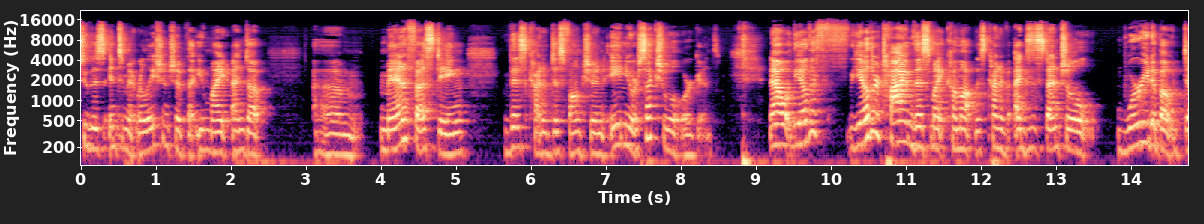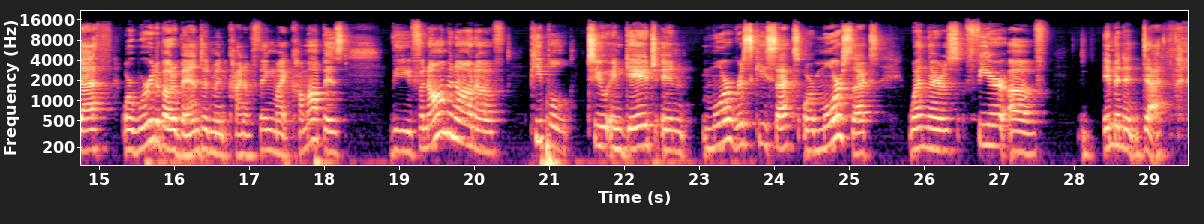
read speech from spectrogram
to this intimate relationship that you might end up um, manifesting this kind of dysfunction in your sexual organs. Now, the other th- the other time this might come up, this kind of existential worried about death or worried about abandonment kind of thing might come up is the phenomenon of people to engage in more risky sex or more sex when there's fear of imminent death.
